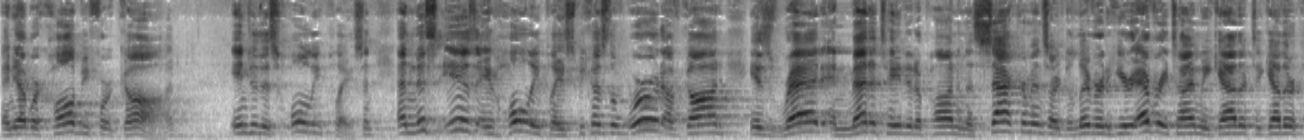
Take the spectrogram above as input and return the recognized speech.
And yet we're called before God into this holy place. And, and this is a holy place because the Word of God is read and meditated upon, and the sacraments are delivered here every time we gather together.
